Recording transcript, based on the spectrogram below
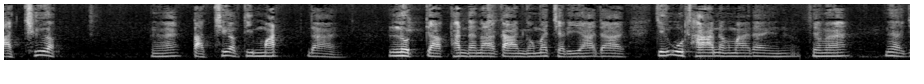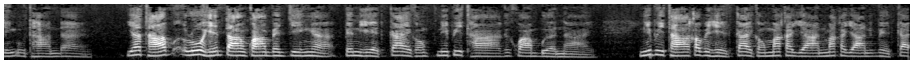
ตัดเชือกนะตัดเชือกที่มัดได้ หลุดจากพันธนาการของมัชชริยะได้ จึงอุทานออกมาได้นะใช่ไหมเนี่ยจึงอุทานได้ ยะถารู้เห็นตามความเป็นจริงอะเป็นเหตุใกล้ของนิพิทาคือความเบื่อหน่าย นิพิทาก็เป็นเหตุใกล้ของมรรคยานมรรคยานเป็นเหตุใกล้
